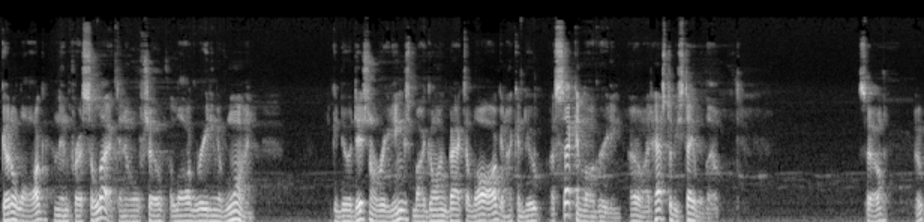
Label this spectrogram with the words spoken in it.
go to log and then press select and it will show a log reading of 1. You can do additional readings by going back to log and I can do a second log reading. Oh, it has to be stable though. So, oh,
